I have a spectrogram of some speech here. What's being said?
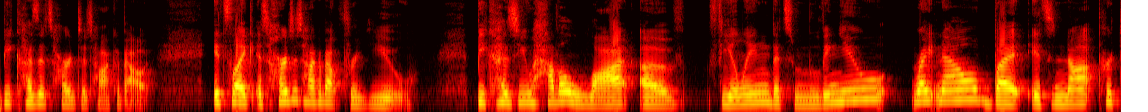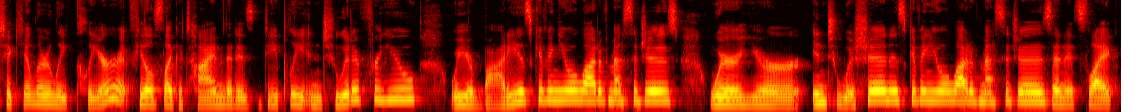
because it's hard to talk about. It's like it's hard to talk about for you because you have a lot of feeling that's moving you right now, but it's not particularly clear. It feels like a time that is deeply intuitive for you, where your body is giving you a lot of messages, where your intuition is giving you a lot of messages. And it's like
